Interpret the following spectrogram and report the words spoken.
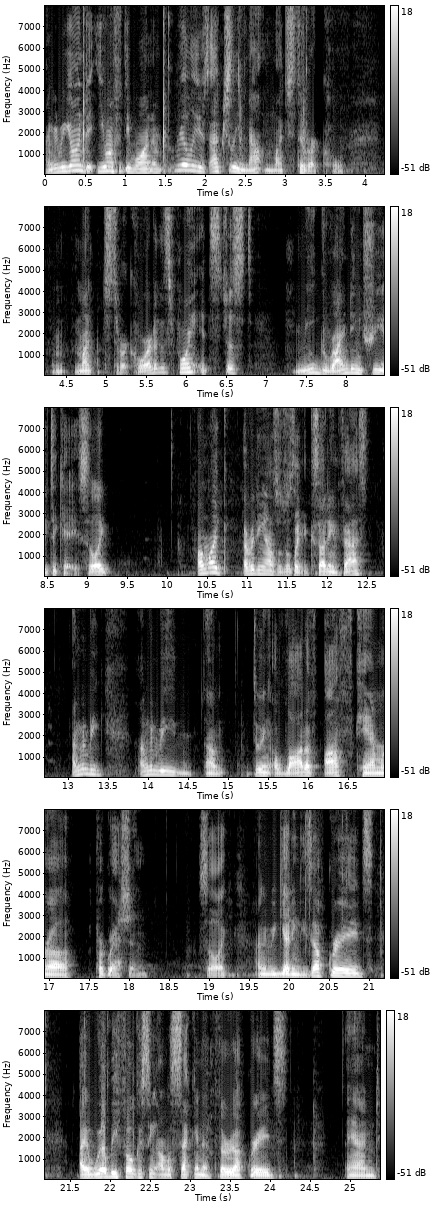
I'm gonna be going to E151, and really, there's actually not much to record. Much to record at this point. It's just me grinding Tree of Decay. So like, unlike everything else, which was like exciting and fast, I'm gonna be I'm gonna be um, doing a lot of off-camera progression. So like I'm gonna be getting these upgrades. I will be focusing on the second and third upgrades, and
